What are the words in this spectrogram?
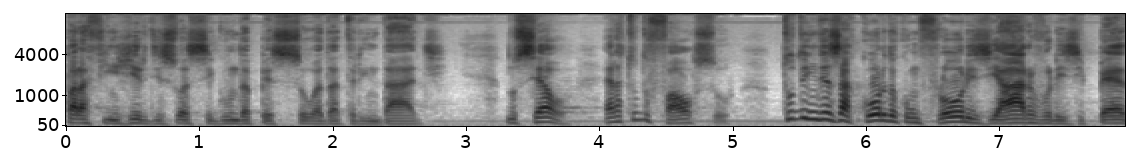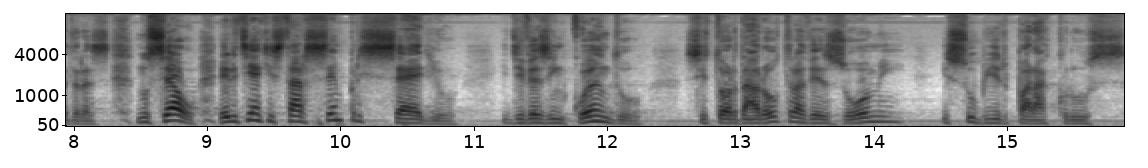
para fingir de sua segunda pessoa da trindade. No céu era tudo falso, tudo em desacordo com flores e árvores e pedras. No céu, ele tinha que estar sempre sério e, de vez em quando, se tornar outra vez homem e subir para a cruz.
